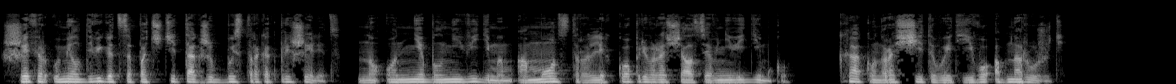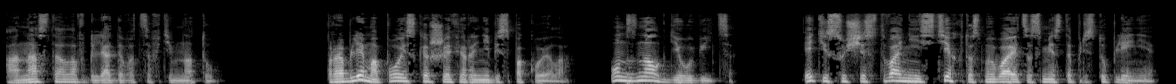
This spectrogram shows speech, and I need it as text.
Шефер умел двигаться почти так же быстро, как пришелец, но он не был невидимым, а монстр легко превращался в невидимку. Как он рассчитывает его обнаружить? Она стала вглядываться в темноту. Проблема поиска Шефера не беспокоила. Он знал, где убийца. Эти существа не из тех, кто смывается с места преступления.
